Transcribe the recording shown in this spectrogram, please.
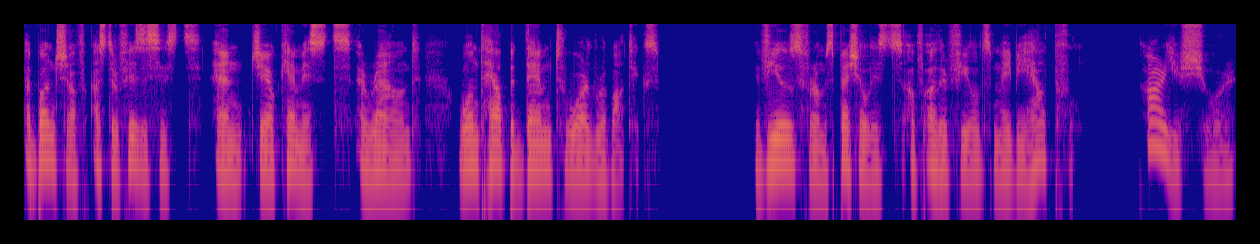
A bunch of astrophysicists and geochemists around won't help a damn toward robotics. Views from specialists of other fields may be helpful. Are you sure?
